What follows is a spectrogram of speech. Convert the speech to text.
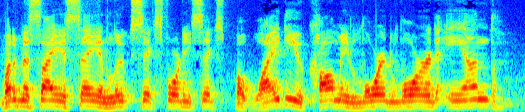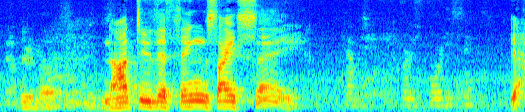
What did Messiah say in Luke 6:46? But why do you call me Lord, Lord, and not- not do the things I say? That was verse forty-six? Yeah.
